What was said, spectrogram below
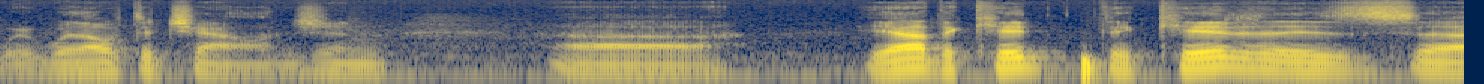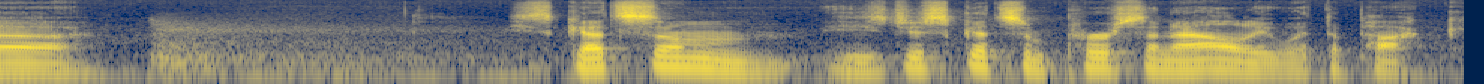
without the challenge. And uh, yeah, the kid, the kid is uh, he's got some, he's just got some personality with the puck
